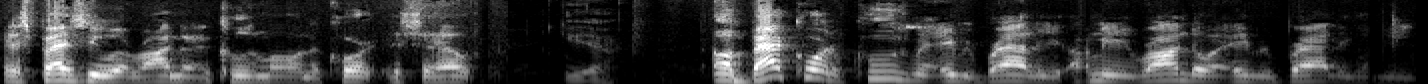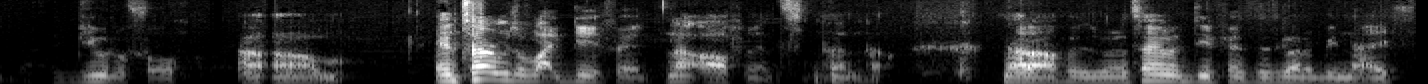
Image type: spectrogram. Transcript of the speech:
especially with Rondo and Kuzma on the court. It should help. Yeah. A backcourt of Kuzma and Avery Bradley. I mean, Rondo and Avery Bradley would be beautiful. Um, in terms of like defense, not offense. No, no, not offense. But in terms of defense, is going to be nice.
